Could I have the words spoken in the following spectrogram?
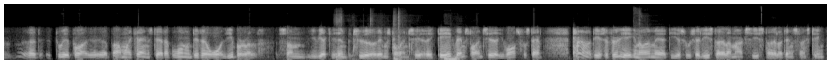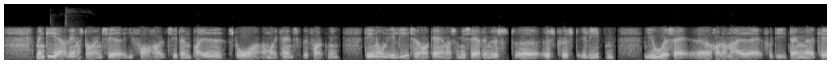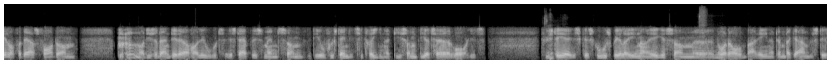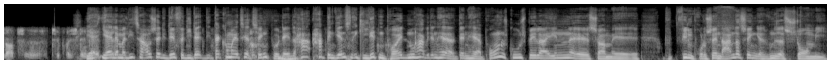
du ved, på, øh, på amerikansk der, der bruger man det der ord liberal, som i virkeligheden betyder venstreorienteret. Ikke? Det er ikke venstreorienteret i vores forstand. det er selvfølgelig ikke noget med, at de er socialister eller marxister eller den slags ting. Men de er venstreorienteret i forhold til den brede, store amerikanske befolkning. Det er nogle eliteorganer, som især den øst, øh, østkyst-eliten i USA øh, holder meget af, fordi den øh, kæler for deres fordomme. og lige sådan det der Hollywood-establishment, som det er jo fuldstændig til grin, at de sådan bliver taget alvorligt. Hysteriske skuespillerinder, ikke? Som, øh, nu er der åbenbart en af dem, der gerne vil stille op øh, til præsidenten. Ja, ja, lad mig lige tage afsæt i det, fordi der, der kommer jeg til at tænke på, David, har, har Ben Jensen ikke lidt en point? Nu har vi den her, den her pornoskuespiller inde, øh, som øh, filmproducent og andre ting, hun hedder Stormy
